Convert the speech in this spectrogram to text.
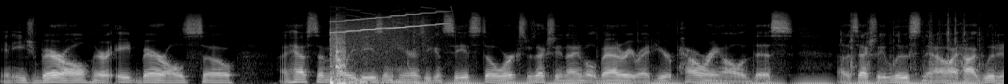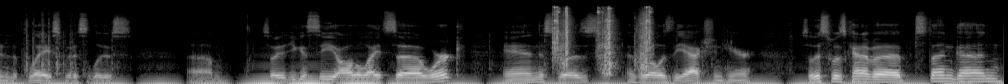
in each barrel. There are eight barrels, so I have some LEDs in here. As you can see, it still works. There's actually a 9 volt battery right here powering all of this. Uh, it's actually loose now. I hot glued it into place, but it's loose. Um, so you can see all the lights uh, work and this was as well as the action here. So this was kind of a stun gun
